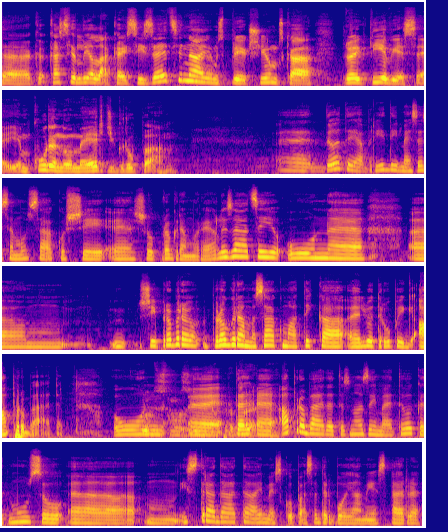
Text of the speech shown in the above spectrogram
eh, kas ir lielākais izaicinājums priekš jums, kā projekta ieviesējiem, kura no mērķu grupām? Dotajā brīdī mēs esam uzsākuši šo programmu realizāciju, un um, šī programma sākumā tika ļoti rūpīgi aprobēta. Un, tā, aprobēta tas nozīmē to, ka mūsu uh, izstrādātāji, mēs kopā sadarbojāmies ar uh,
